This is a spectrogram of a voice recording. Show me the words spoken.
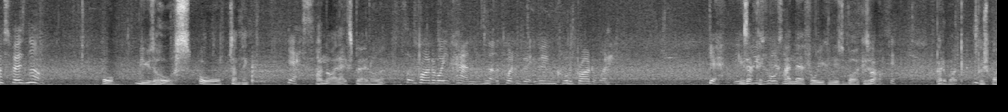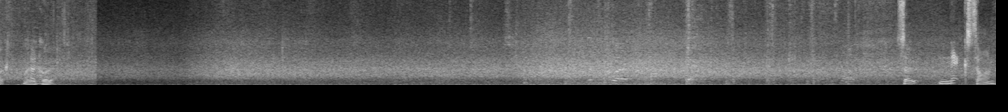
I suppose not. Or use a horse or something. Yes. I'm not an expert in all that. Sort of bridleway you can. Isn't that the point of it being called a bridleway? Yeah, can exactly. And therefore you can use a bike as well. Yeah. Pedal bike, push bike, whatever you call it. So next time,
